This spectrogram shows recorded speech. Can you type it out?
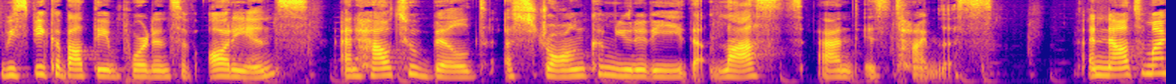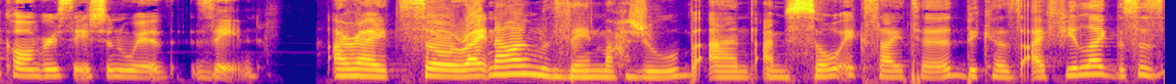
We speak about the importance of audience and how to build a strong community that lasts and is timeless. And now to my conversation with Zain. All right. So right now I'm with Zain Mahjoub and I'm so excited because I feel like this is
